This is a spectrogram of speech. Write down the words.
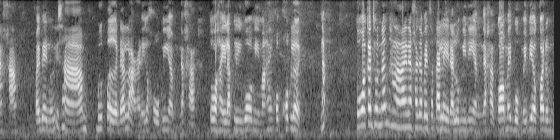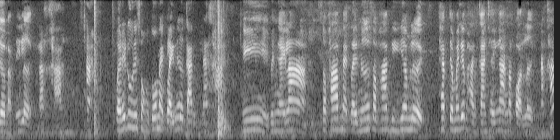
นะคะ ไฟเบรกนุ่นที่ 3 มือเปิดด้านหลังอันนี้ก็โครเมียมนะคะ ตัวไฮลักรีโวมีมาให้ครบๆเลยนะตัวกันชนด้านท้ายนะคะ จะเป็นสแตนเลสอลูมิเนียมนะคะ ก็ไม่บุบไม่เบี้ยวก็เดิมๆแบบนี้เลยนะคะอะเปิดให้ดูในส่วนของตัวแม็กไลเนอร์กันนะคะ นี่เป็นไงล่ะ สภาพแม็กไลเนอร์สภาพดีเยี่ยมเลย แทบจะไม่ได้ผ่านการใช้งานมาก่อนเลยนะคะ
